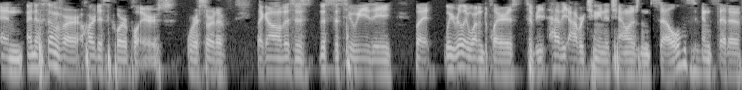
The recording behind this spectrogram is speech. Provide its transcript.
And I know some of our hardest core players were sort of like, oh, this is this is too easy. But we really wanted the players to be have the opportunity to challenge themselves mm-hmm. instead of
